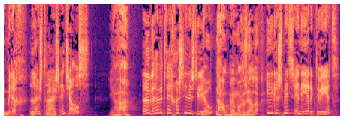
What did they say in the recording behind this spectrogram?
Goedemiddag, luisteraars. En Charles, Ja, eh, we hebben twee gasten in de studio. nou, helemaal gezellig. Ineke Smits en Erik de Weert.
